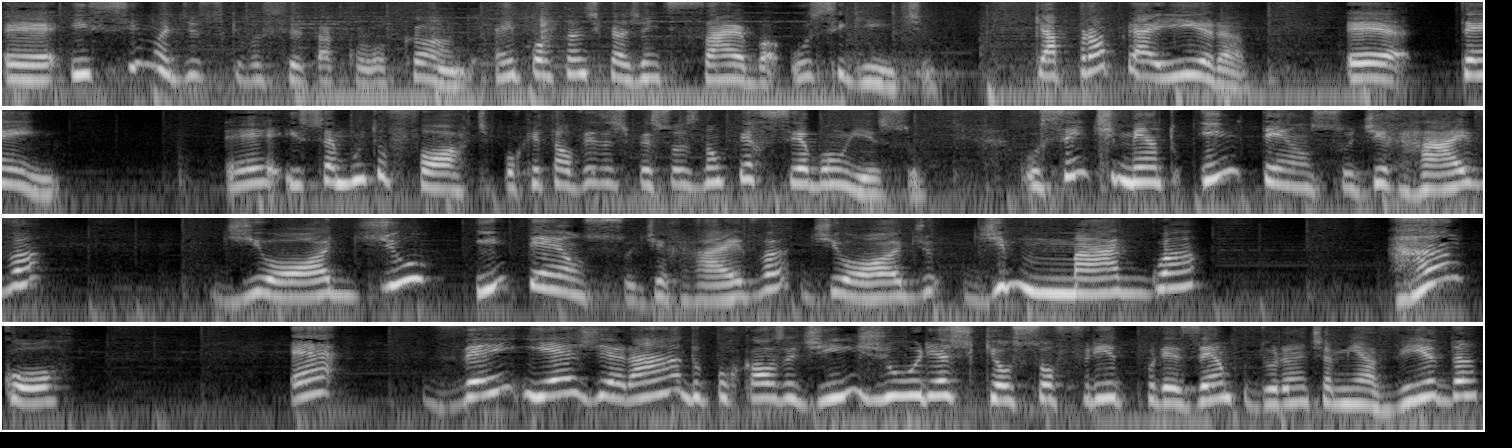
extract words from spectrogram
é, em cima disso que você está colocando, é importante que a gente saiba o seguinte: que a própria ira é, tem. é, isso é muito forte, porque talvez as pessoas não percebam isso. O sentimento intenso de raiva, de ódio, intenso de raiva, de ódio, de mágoa, rancor, é vem e é gerado por causa de injúrias que eu sofri, por exemplo, durante a minha vida,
